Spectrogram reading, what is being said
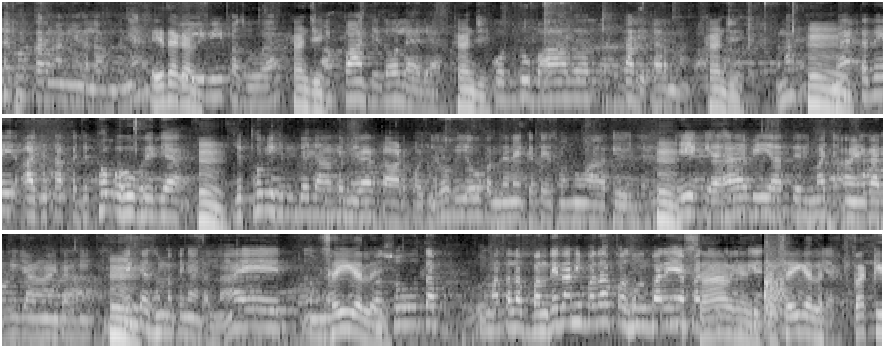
ਦੇਖੋ ਕਰਮਾਂ ਦੀਆਂ ਗੱਲਾਂ ਹੁੰਦੀਆਂ। ਇਹ ਤਾਂ ਗੱਲ- ਵੀ ਪਸ਼ੂ ਆ ਹਾਂਜੀ। ਆਪਾਂ ਜਦੋਂ ਲੈ ਲਿਆ ਹਾਂਜੀ। ਉਸ ਤੋਂ ਬਾਅਦ ਤੁਹਾਡੇ ਕਰਮ ਹਾਂਜੀ। ਹਨਾ। ਮੈਂ ਕਦੇ ਅੱਜ ਤੱਕ ਜਿੱਥੋਂ ਪਹੂ ਖਰੀਦਿਆ। ਜਿੱਥੋਂ ਵੀ ਖਰੀਦਿਆ ਜਾ ਕੇ ਮੇਰਾ ਰਿਕਾਰਡ ਪੁੱਛ ਲਿਓ ਵੀ ਉਹ ਬੰਦੇ ਨੇ ਕਿਤੇ ਤੁਹਾਨੂੰ ਆ ਕੇ। ਇਹ ਕਿਹਾ ਵੀ ਆ ਤੇਰੀ ਮੱਝ ਐਂ ਕਰ ਗਈ ਜਾਂ ਐਂ ਕਰ ਗਈ ਇਹ ਕਿਸਮ ਦੀਆਂ ਗੱਲਾਂ ਇਹ ਸਹੀ ਗੱਲ ਹੈ। ਪਸ਼ੂ ਤਾਂ ਮਤਲਬ ਬੰਦੇ ਦਾ ਨਹੀਂ ਪਤਾ ਪਸ਼ੂ ਬਾਰੇ ਆਪਾਂ ਸਹੀ ਗੱਲ ਹੈ ਬਾਕੀ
